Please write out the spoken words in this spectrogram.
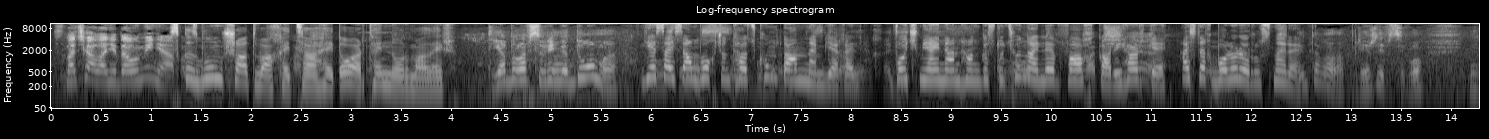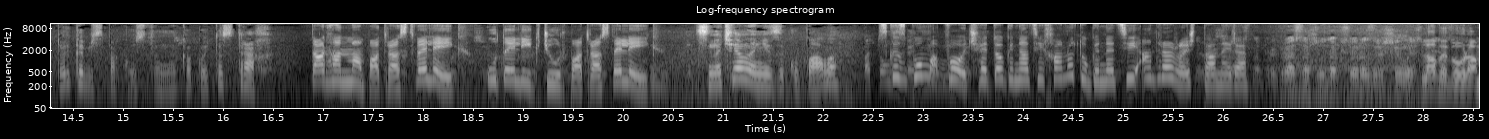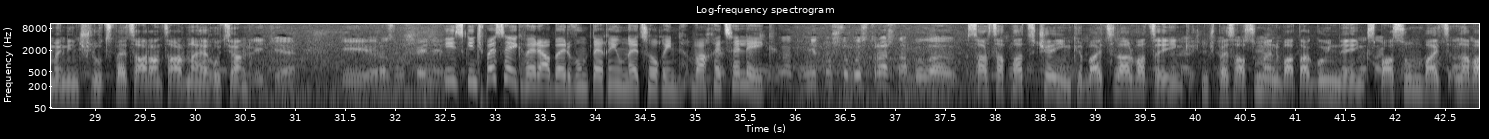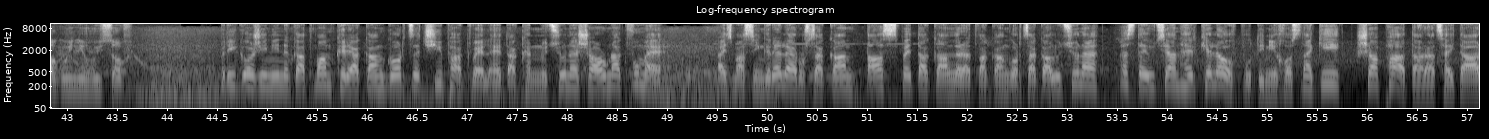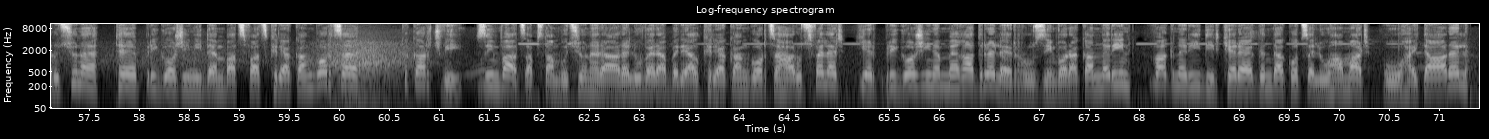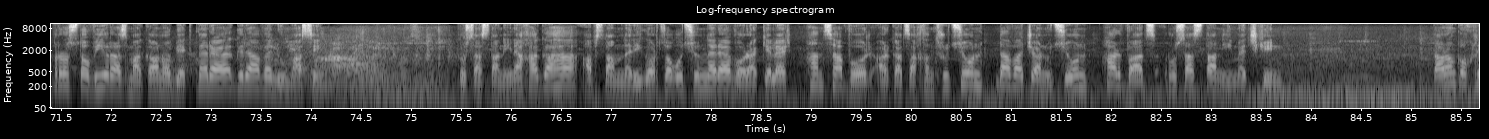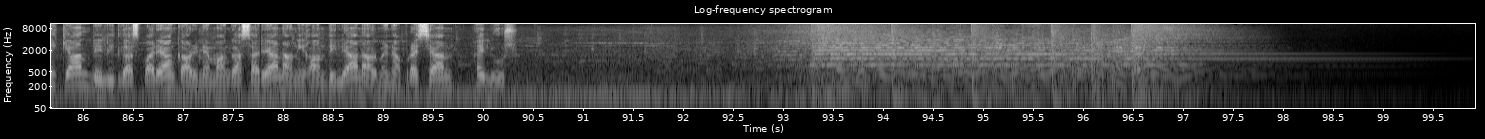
Սկզբում շատ վախեցա, հետո արդեն նորմալ էր։ Я была все время дома. Ես այս ամբողջ ընթացքում տանն եմ եղել։ Ոչ միայն անհանգստություն, այլև վախ կար, իհարկե։ Այստեղ բոլորը ռուսներ են։ Давала прежде всего не только беспокойство, но и какой-то страх. Տարհանման պատրաստվել էիք, ուտելիք, ջուր պատրաստել էիք։ Сначала не закупала. Սկզբում ոչ, հետո գնացի խանութ ու գնեցի անհրաժեշտ բաները։ Прекрасно, что так все разрешилось. Լավ է, որ ամեն ինչ լուծվեց առանց առնահեղության։ Литие и разрушение. Իսկ ինչպես էիք վերաբերվում տեղի ունեցողին, վախեցել էիք։ Սարսափած չէինք, բայց լարված էինք, ինչպես ասում են վատագույնն էինք սպասում, բայց լավագույնի հույսով։ Պրիգոժինի նկատմամբ քրեական գործը չի փակվել, հետաքննությունը շարունակվում է։ Այս մասին գրել է ռուսական 10 պետական լրատվական գործակալությունը, ըստ էության հերքելով Պուտինի խոսնակի շափհատ արած հայտարարությունը, թե Պրիգոժինի դեմ բացված քրեական գործը կկարճվի։ Զինված ապստամբություն հրահարելու վերաբերյալ քրեական գործը հարուցվել էր, երբ Պրիգոժինը մեղադրել էր ռուս զինվորականներին Վագների դիրքերը գնդակոծելու համար ու հայտարարել Ռոստովի ռազմական օբյեկտները գրավելու մասին։ Ռուսաստանի նախագահը ապստամբների գործողությունները որակել էր հանցավոր արկածախնդրություն, դավաճանություն, հարված Ռուսաստանի մեջքին։ Տարոն Կոխլիկյան, Լիլիթ Գասպարյան, Կարինե Մանգասարյան, Անի Ղանդիլյան, Արմեն Ապրեսյան, Հայլուր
